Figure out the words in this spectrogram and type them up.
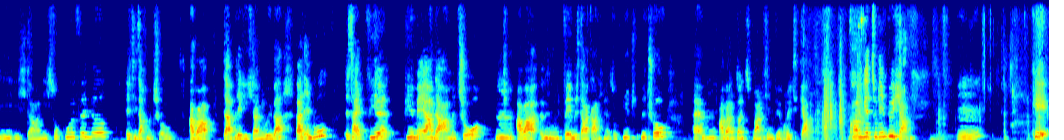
die ich da nicht so cool finde, ist die Sache mit Show. Aber da blicke ich dann drüber, weil im Buch ist halt viel, viel mehr da mit Show. Mm, Aber im Film ist da gar nicht mehr so viel mit Show. Ähm, aber sonst mag ich den Film richtig gerne. Kommen wir zu den Büchern. Mhm. Okay,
